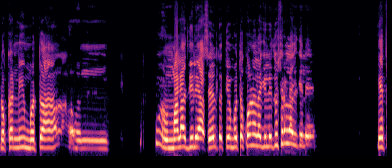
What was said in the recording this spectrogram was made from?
लोकांनी मत मला दिले असेल तर ते मत कोणाला गेले? दुसऱ्यालाच गेले. याच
